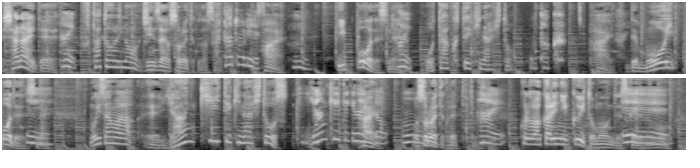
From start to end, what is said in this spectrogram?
社内ではい二通りの人材を揃えてください、二通りですか？はいうん。一方はですね、はいオタク的な人オタク。はい。で、もう一方でですねえ、茂木さんは、えーヤンキー的な人をヤンキー的な人。うんを揃えてくれって言ってました。はい。これ分かりにくいと思うんですけれども、え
